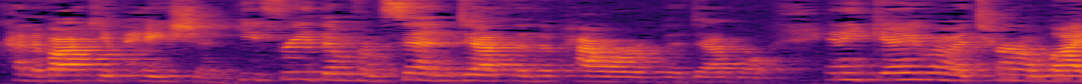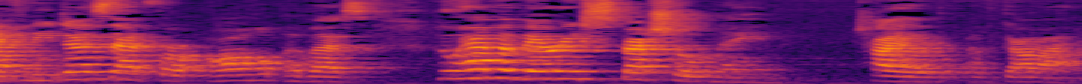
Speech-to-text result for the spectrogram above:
kind of occupation. He freed them from sin, death, and the power of the devil. And he gave them eternal life. And he does that for all of us who have a very special name, child of God.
